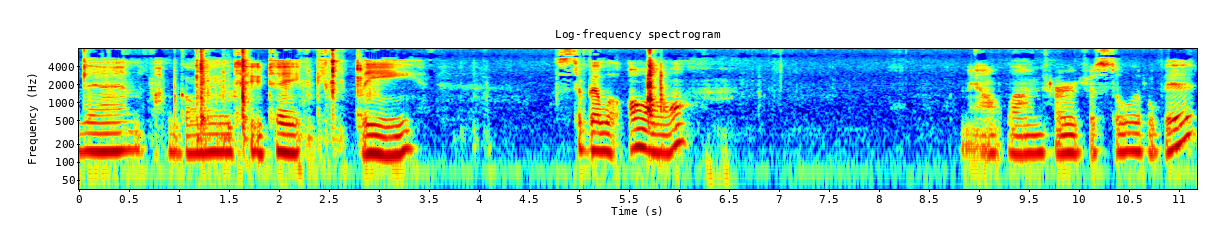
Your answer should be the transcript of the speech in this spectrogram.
Then I'm going to take the Stabilo All and outline her just a little bit.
